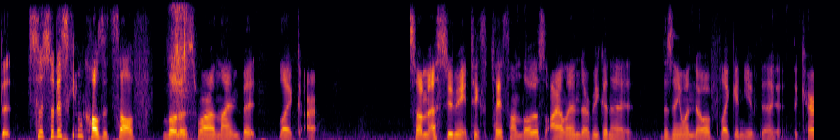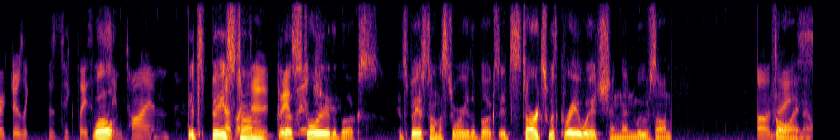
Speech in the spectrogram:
The, so, so this game calls itself Lodoss War Online, but like, are, so I'm assuming it takes place on Lodoss Island. Are we gonna? Does anyone know if like any of the the characters like does it take place at Well, the same time? It's based like, on the the, story of the books. It's based on the story of the books. It starts with Grey Witch and then moves on. Oh, That's all I know.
